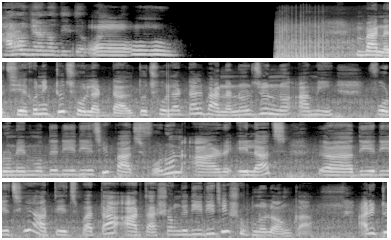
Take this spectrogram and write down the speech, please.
হ্যাঁ, আরও যেন দিতে বানাচ্ছি এখন একটু ছোলার ডাল। তো ছোলার ডাল বানানোর জন্য আমি ফোড়নের মধ্যে দিয়ে দিয়েছি পাঁচ ফোড়ন আর এলাচ দিয়ে দিয়েছি আর তেজপাতা আর তার সঙ্গে দিয়ে দিয়েছি শুকনো লঙ্কা। আর একটু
